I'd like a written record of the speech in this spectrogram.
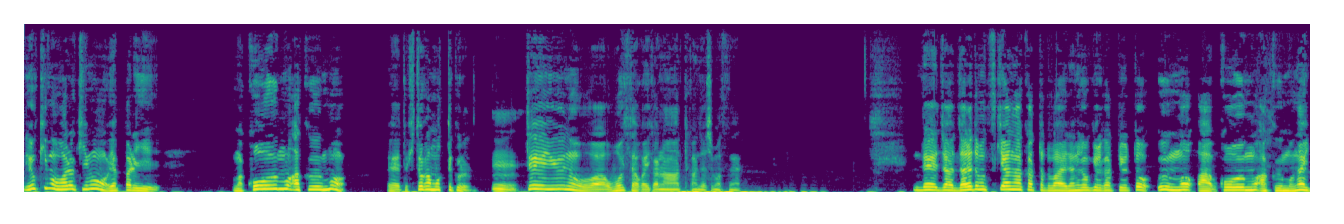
良きも悪きも、やっぱり、まあ、幸運も悪運も、えっ、と、人が持ってくるうん。っていうのは覚えてた方がいいかなって感じはしますね。で、じゃあ誰とも付き合わなかった場合何が起きるかっていうと、運も、あ、幸運も悪運もないっ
